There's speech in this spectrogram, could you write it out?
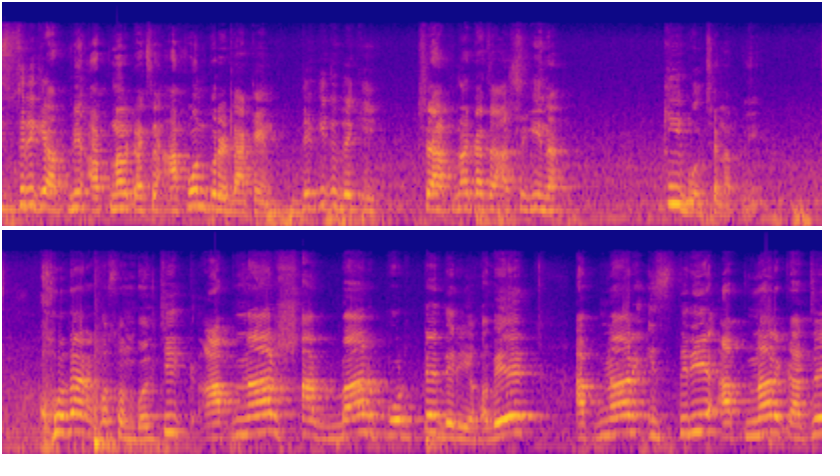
স্ত্রীকে আপনি আপনার কাছে আপন করে ডাকেন। দেখি তো দেখি সে আপনার কাছে আসে কি না কি বলছেন আপনি? খোদার কসম বলছি, আপনার সাতবার পড়তে দেরি হবে। আপনার স্ত্রী আপনার কাছে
